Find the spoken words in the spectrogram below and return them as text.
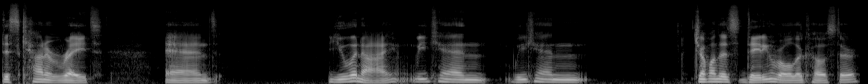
discounted rate. And you and I, we can we can jump on this dating roller coaster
